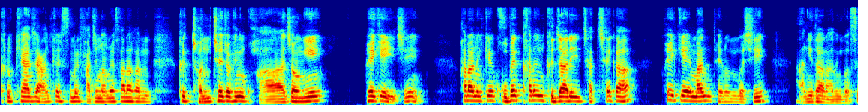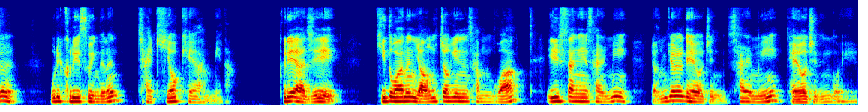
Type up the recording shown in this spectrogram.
그렇게 하지 않겠음을 다짐하며 살아가는 그 전체적인 과정이 회개이지 하나님께 고백하는 그 자리 자체가 회개만 되는 것이 아니다라는 것을 우리 그리스도인들은 잘 기억해야 합니다. 그래야지 기도하는 영적인 삶과 일상의 삶이 연결되어진 삶이 되어지는 거예요.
